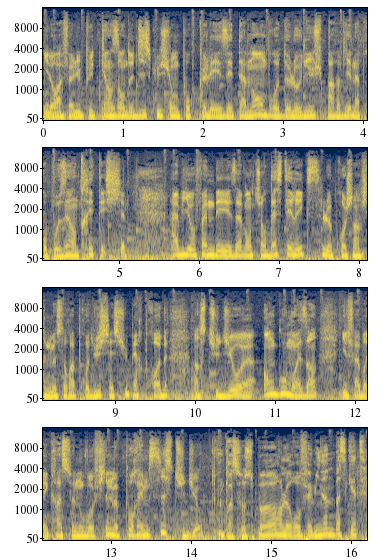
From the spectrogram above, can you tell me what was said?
Il aura fallu plus de 15 ans de discussion pour que les États membres de l'ONU parviennent à proposer un traité. Avis aux fans des aventures d'Astérix, le prochain film sera produit chez Superprod, un studio euh, angoumoisin. Il fabriquera ce nouveau film pour M6 Studio. On passe au sport, l'Euro féminin de basket.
